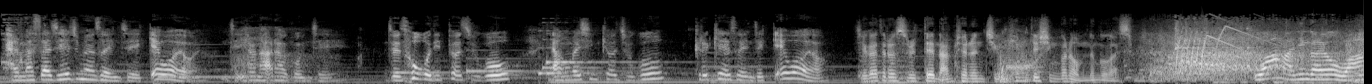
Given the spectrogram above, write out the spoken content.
발 마사지 해주면서 이제 깨워요. 이제 일어나라고 이제 이제 속옷 입혀주고 양말 신겨주고 그렇게 해서 이제 깨워요. 제가 들었을 때 남편은 지금 힘드신 건 없는 것 같습니다. 왕 아닌가요, 왕?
